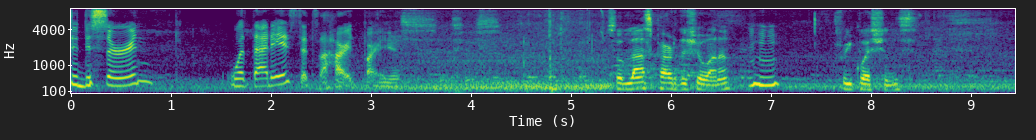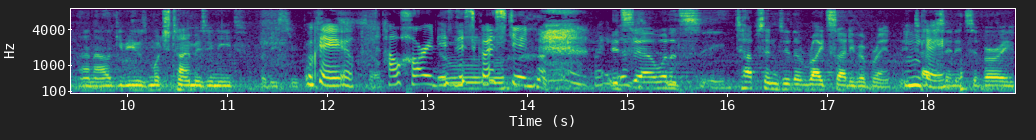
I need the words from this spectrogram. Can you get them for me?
to discern what that is, that's the hard part. Yes. Yes. Yes. So last part of the show, Anna. Mm-hmm. Three questions, and I'll give you as much time as you need for these three questions. Okay, So- how hard is this question? It's uh, well, it's, it taps into the right side of your brain. It taps in. It's a very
